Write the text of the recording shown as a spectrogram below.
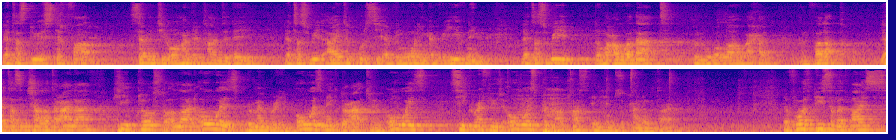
Let us do istighfar 70 or 100 times a day. Let us read Ayatul Kursi every morning, every evening. Let us read the Mu'awwadat, Qul Allahu Ahad, and Falaq. Let us inshallah ta'ala keep close to Allah and always remember Him, always make dua to Him, always seek refuge, always put our trust in Him subhanahu wa ta'ala. The fourth piece of advice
